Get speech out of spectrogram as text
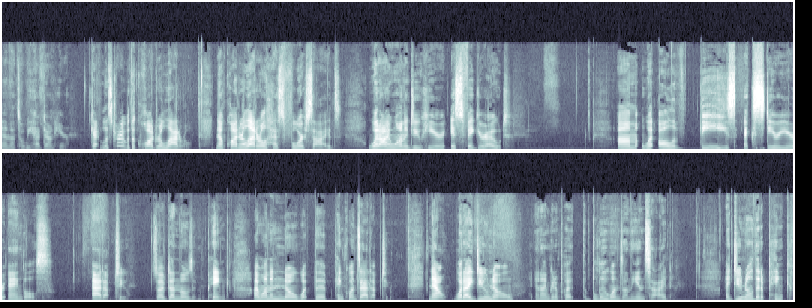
And that's what we had down here. Okay, let's try it with a quadrilateral. Now, quadrilateral has four sides. What I want to do here is figure out um, what all of these exterior angles add up to. So I've done those in pink. I want to know what the pink ones add up to. Now, what I do know, and I'm going to put the blue ones on the inside. I do know that a pink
